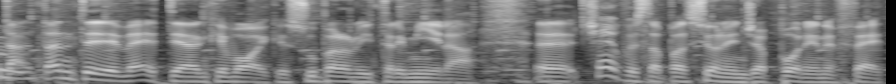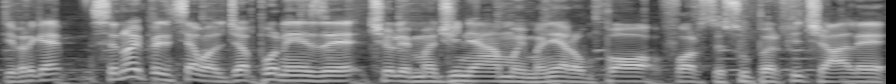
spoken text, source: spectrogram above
ta- tante vette anche voi che superano i 3000. Eh, c'è questa passione in Giappone in effetti, perché se noi pensiamo al giapponese ce lo immaginiamo in maniera un po' forse superficiale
